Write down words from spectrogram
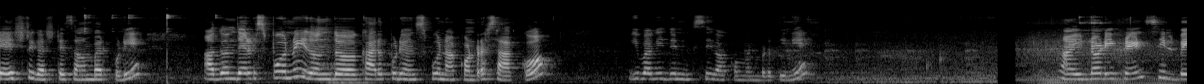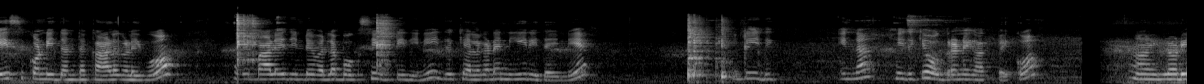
ಟೇಸ್ಟಿಗೆ ಅಷ್ಟೇ ಸಾಂಬಾರು ಪುಡಿ. ಅದೊಂದೆರಡು ಸ್ಪೂನು, ಇದೊಂದು ಖಾರದ ಪುಡಿ ಒಂದು ಸ್ಪೂನ್ ಹಾಕ್ಕೊಂಡ್ರೆ ಸಾಕು. ಇವಾಗ ಇದನ್ನು ಮಿಕ್ಸಿಗೆ ಹಾಕ್ಕೊಂಬಂದ್ಬಿಡ್ತೀನಿ ಇಲ್ಲಿ ನೋಡಿ ಫ್ರೆಂಡ್ಸ್, ಇಲ್ಲಿ ಬೇಯಿಸಿಕೊಂಡಿದ್ದಂಥ ಕಾಳುಗಳಿವು. ಅದೇ ಬಾಳೆ ದಿಂಡೆವೆಲ್ಲ ಬೊಗ್ಸಿ ಇಟ್ಟಿದ್ದೀನಿ. ಇದು ಕೆಳಗಡೆ ನೀರಿದೆ ಇಲ್ಲಿ. ಇದು ಇದಕ್ಕೆ ಇನ್ನು ಇದಕ್ಕೆ ಒಗ್ಗರಣೆಗೆ ಹಾಕಬೇಕು. ಇಲ್ಲಿ ನೋಡಿ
